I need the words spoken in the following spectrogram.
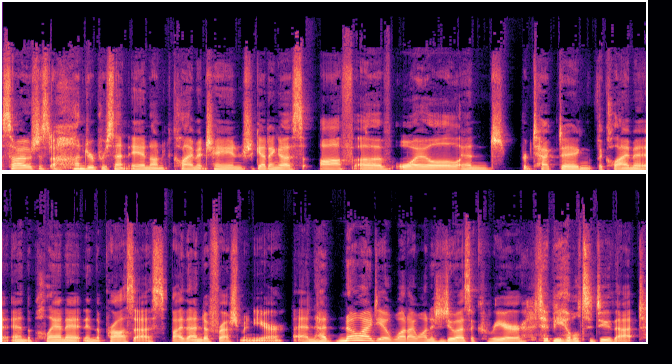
so I was just 100% in on climate change, getting us off of oil and protecting the climate and the planet in the process by the end of freshman year and had no idea what I wanted to do as a career to be able to do that.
